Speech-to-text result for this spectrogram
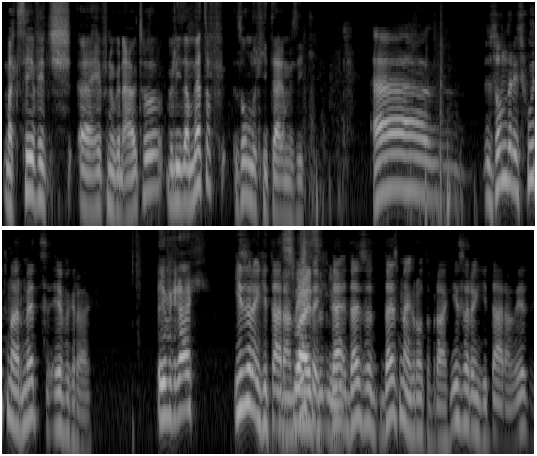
Marksevic uh, heeft nog een outro. Wil je dat met of zonder gitaarmuziek? zonder is goed, maar met even graag. Even graag? Is er een gitaar aanwezig? Dat, dat, is het, dat is mijn grote vraag. Is er een gitaar aanwezig?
